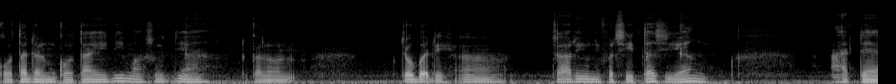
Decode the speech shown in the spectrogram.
Kota dalam kota ini maksudnya kalau coba deh uh, cari universitas yang ada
